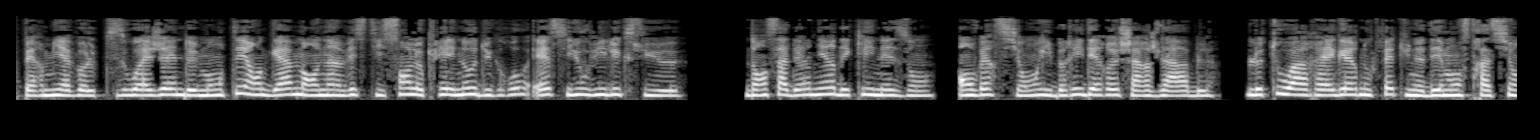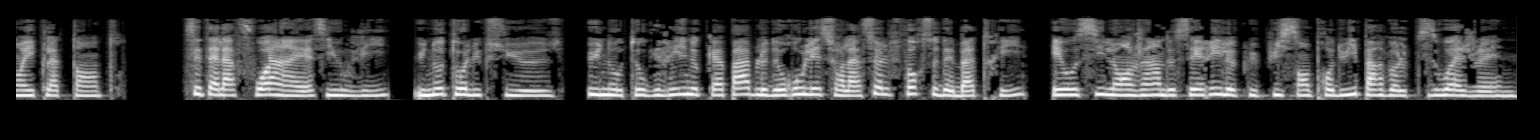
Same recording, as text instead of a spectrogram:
permis à Volkswagen de monter en gamme en investissant le créneau du gros SUV luxueux. Dans sa dernière déclinaison, en version hybride et rechargeable, le Touareg Air nous fait une démonstration éclatante. C'est à la fois un SUV, une auto luxueuse, une auto green capable de rouler sur la seule force des batteries, et aussi l'engin de série le plus puissant produit par Volkswagen,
